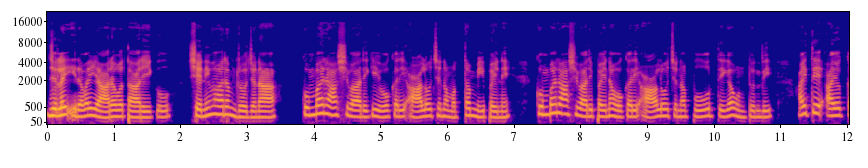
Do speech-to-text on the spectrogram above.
జూలై ఇరవై ఆరవ తారీఖు శనివారం రోజున కుంభరాశి వారికి ఒకరి ఆలోచన మొత్తం మీపైనే కుంభరాశి వారిపైన ఒకరి ఆలోచన పూర్తిగా ఉంటుంది. అయితే ఆ యొక్క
